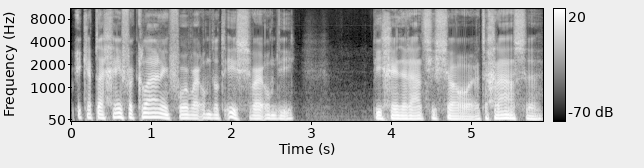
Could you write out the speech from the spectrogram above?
ik heb daar geen verklaring voor waarom dat is. Waarom die, die generatie zo uh, te grazen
